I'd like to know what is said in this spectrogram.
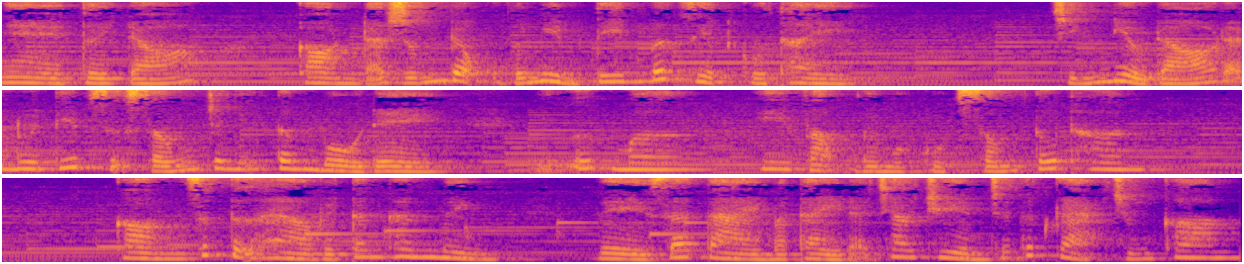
Nghe tới đó, con đã rúng động với niềm tin bất diệt của thầy. Chính điều đó đã nuôi tiếp sự sống cho những tâm bồ đề, những ước mơ, hy vọng về một cuộc sống tốt hơn. Con rất tự hào về tăng thân mình, về gia tài mà thầy đã trao truyền cho tất cả chúng con.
